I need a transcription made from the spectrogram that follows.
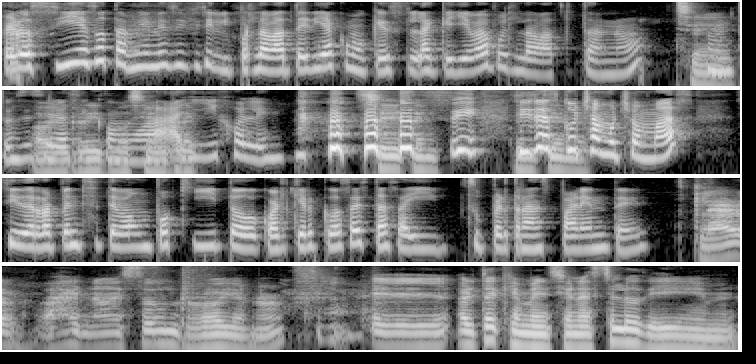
Pero sí, eso también es difícil. Y pues la batería como que es la que lleva pues la batuta, ¿no? Sí. Entonces era así como, ay, híjole. Sí, sí, sí se escucha mucho más si de repente se te va un poquito o cualquier cosa, estás ahí súper transparente. Claro, ay, no, es todo un rollo, ¿no? Sí. El, ahorita que mencionaste lo de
